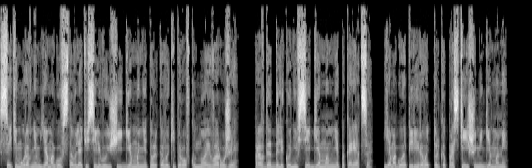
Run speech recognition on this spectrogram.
С этим уровнем я могу вставлять усиливающие геммы не только в экипировку, но и в оружие. Правда, далеко не все геммы мне покорятся. Я могу оперировать только простейшими геммами.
